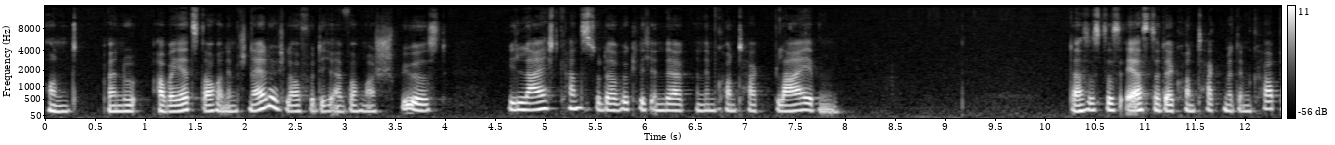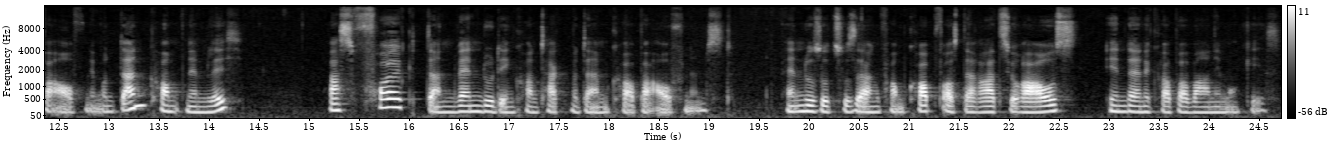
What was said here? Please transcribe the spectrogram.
Und wenn du aber jetzt auch in dem Schnelldurchlauf für dich einfach mal spürst, wie leicht kannst du da wirklich in, der, in dem Kontakt bleiben? Das ist das Erste, der Kontakt mit dem Körper aufnehmen. Und dann kommt nämlich, was folgt dann, wenn du den Kontakt mit deinem Körper aufnimmst? wenn du sozusagen vom Kopf aus der Ratio raus in deine Körperwahrnehmung gehst.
